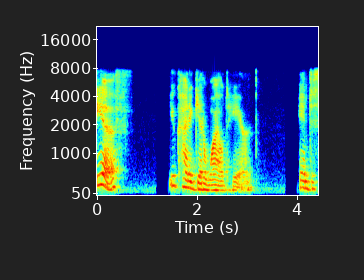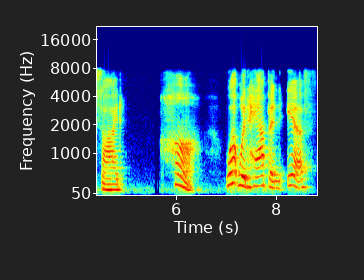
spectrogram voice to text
if you kind of get a wild hair and decide, huh, what would happen if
